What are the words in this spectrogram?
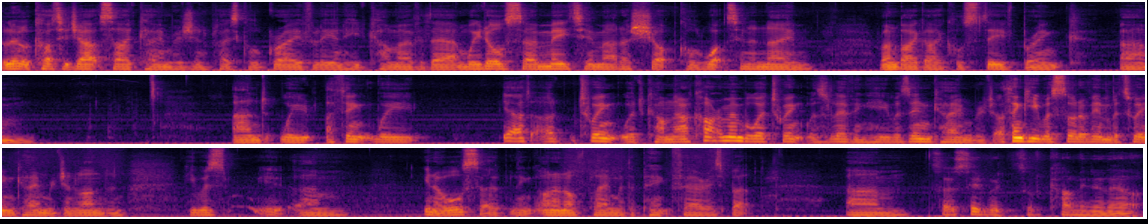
a little cottage outside Cambridge in a place called Graveley, and he'd come over there. And we'd also meet him at a shop called What's in a Name, run by a guy called Steve Brink. Um, and we, I think we, yeah, uh, Twink would come there. I can't remember where Twink was living. He was in Cambridge. I think he was sort of in between Cambridge and London. He was, um, you know, also on and off playing with the Pink Fairies, but. Um, So Syd would sort of come in and out,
